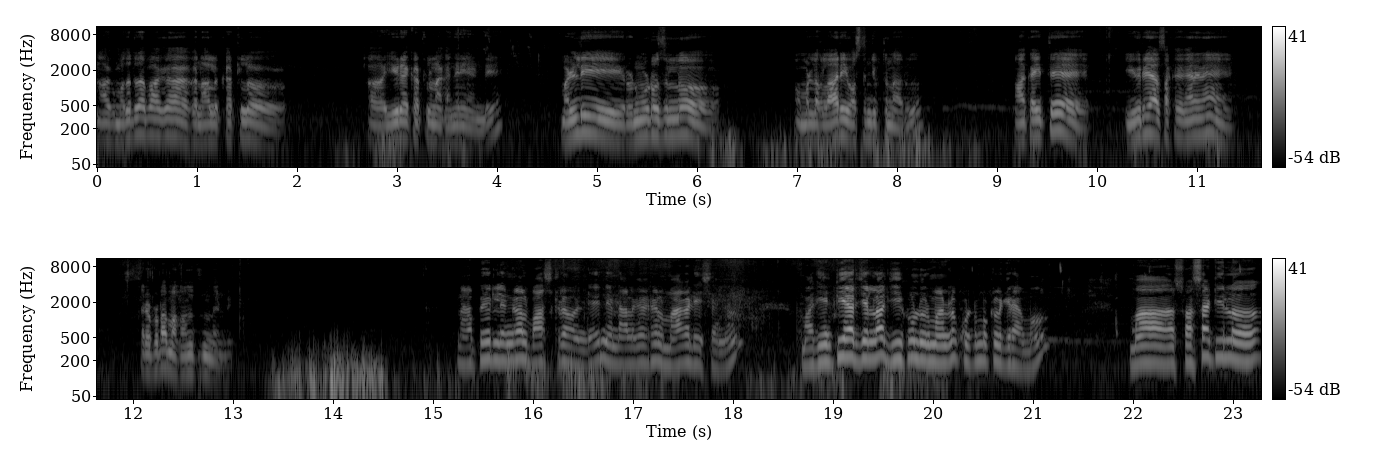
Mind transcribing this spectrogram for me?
నాకు మొదట బాగా ఒక నాలుగు కట్టలు యూరియా కట్టలు నాకు అందినాయండి. మళ్ళీ రెండు మూడు రోజుల్లో మళ్ళీ ఒక లారీ వస్తుందని చెప్తున్నారు. నాకైతే యూరియా చక్కగానే సరిపడా మాకు అందుతుందండి. నా పేరు లింగాల భాస్కరావు అండి. నేను నాలుగు ఎకరాలు మాగడేశాను మాది ఎన్టీఆర్ జిల్లా జీకొండూరు మండలం కుంటముక్కల గ్రామం. మా సొసైటీలో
